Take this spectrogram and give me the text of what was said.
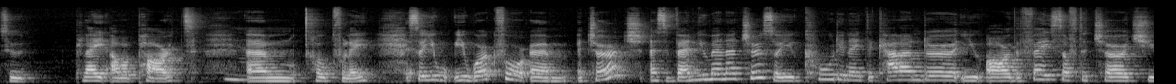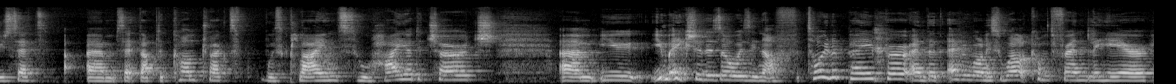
to play our part. Yeah. Um, hopefully. So you you work for um, a church as venue manager. So you coordinate the calendar. You are the face of the church. You set um, set up the contracts with clients who hire the church. Um, you you make sure there's always enough toilet paper and that everyone is welcomed friendly here.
